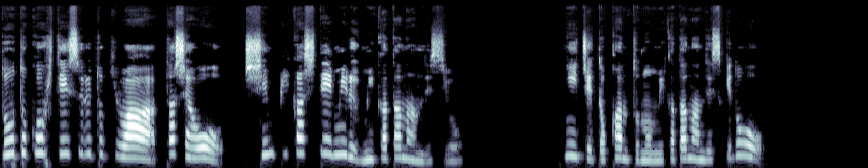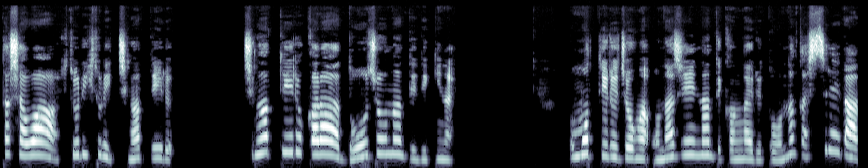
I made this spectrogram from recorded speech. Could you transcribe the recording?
道徳を否定するときは他者を神秘化して見る見方なんですよ。ニーチェとカントの見方なんですけど、他者は一人一人違っている。違っているから同情なんてできない。思っている情が同じなんて考えると、なんか失礼だっ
